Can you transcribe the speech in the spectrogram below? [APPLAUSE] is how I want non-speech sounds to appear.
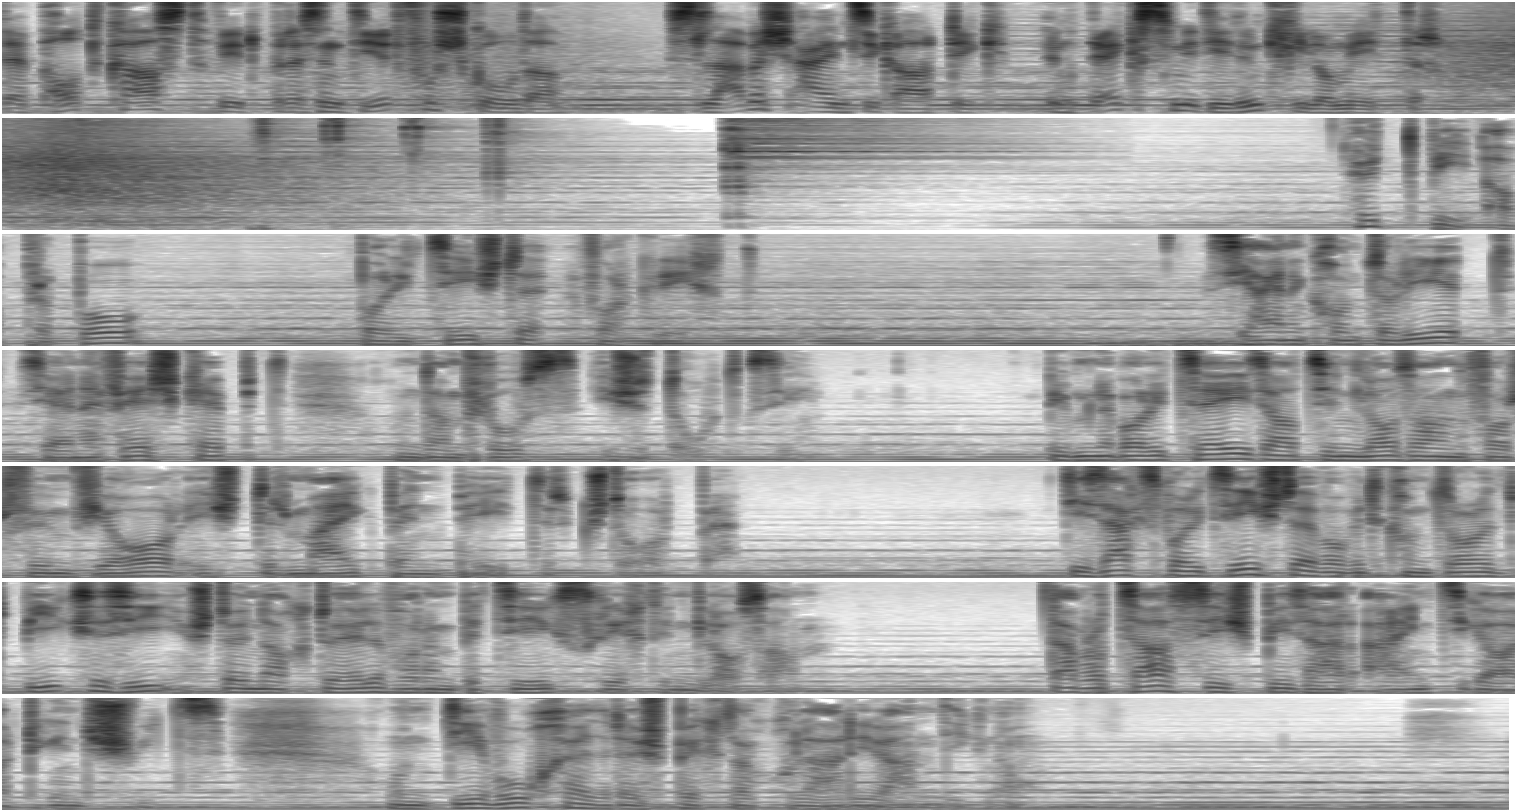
Der Podcast wird präsentiert von Skoda. Das Leben ist einzigartig. Entdeck's mit jedem Kilometer. Heute bei «Apropos» Polizisten vor Gericht. Sie haben ihn kontrolliert, sie haben ihn festgehabt und am Schluss war er tot. Bei einem Polizeieinsatz in Lausanne vor fünf Jahren ist der Mike Ben Peter gestorben. Die sechs Polizisten, die bei der Kontrolle dabei waren, stehen aktuell vor einem Beziehungsgericht in Lausanne. Der Prozess ist bisher einzigartig in der Schweiz. Und diese Woche hat er eine spektakuläre Wendung genommen.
